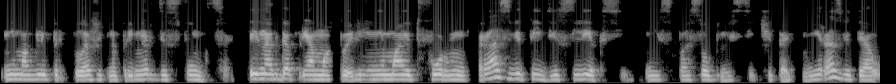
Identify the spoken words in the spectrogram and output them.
не могли предположить, например, дисфункция. Иногда прямо принимают форму развитой дислексии, неспособности читать. Не развитой, а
